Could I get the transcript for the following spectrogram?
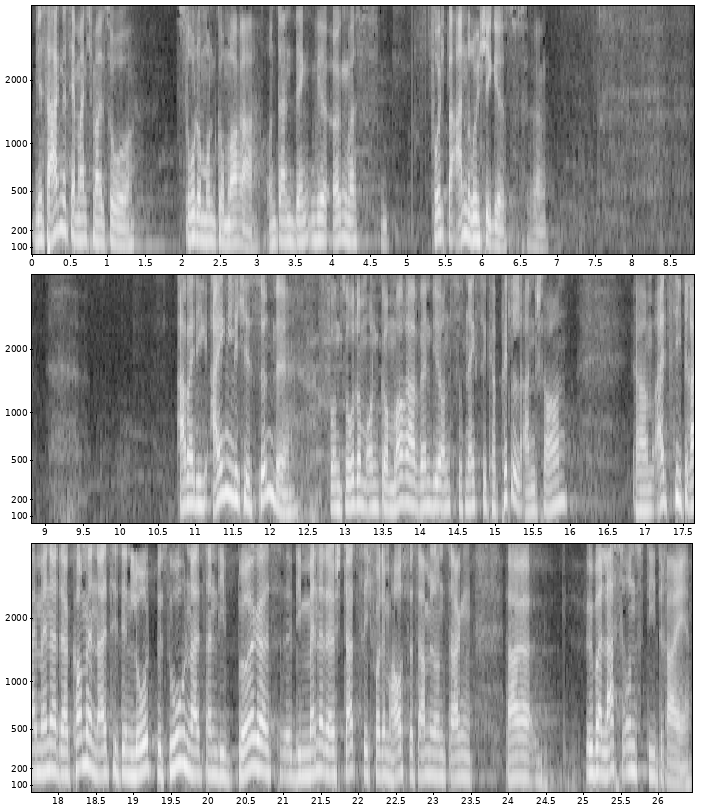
wir sagen es ja manchmal so, Sodom und Gomorra, und dann denken wir irgendwas furchtbar Anrüchiges. Aber die eigentliche Sünde von Sodom und Gomorra, wenn wir uns das nächste Kapitel anschauen, ähm, als die drei Männer da kommen, als sie den Lot besuchen, als dann die Bürger, die Männer der Stadt sich vor dem Haus versammeln und sagen, äh, überlass uns die drei,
